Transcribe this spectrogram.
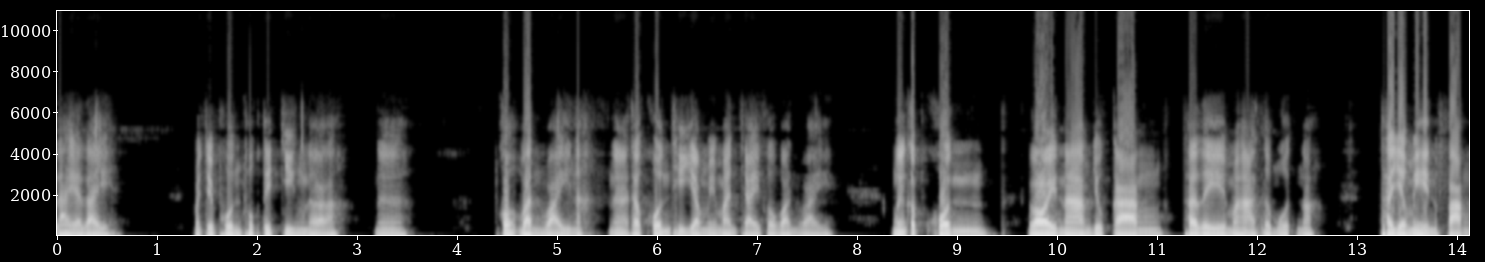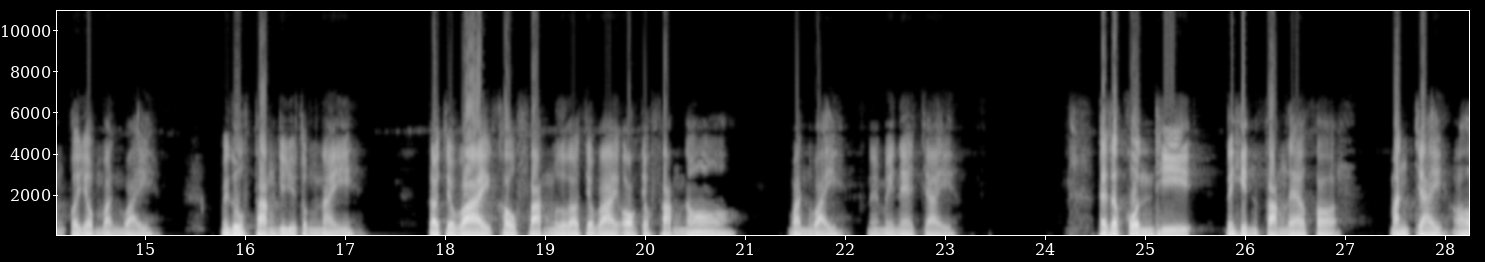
ได้อะไร มันจะพ้นทุกข์ได้จริงเหรอนะก็หวั่นไหวนะนะถ้าคนที่ยังไม่มั่นใจก็หวั่นไหว เหมือนกับคนลอยน้ำอยู่กลางทะเลมหาสมุทรเนาะถ้ายังไม่เห็นฝั่งก็ย่อมหวั่นไหว ไม่รู้ฝั่งจะอยู่ตรงไหน เราจะว่ายเข้าฝั่งหรือเราจะว่ายออกจากฝั่งนอหวั่นไหวนะไม่แน่ใจ แต่ถ้าคนที่ได้เห็นฝั่งแล้วก็มั่นใจอ๋อ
